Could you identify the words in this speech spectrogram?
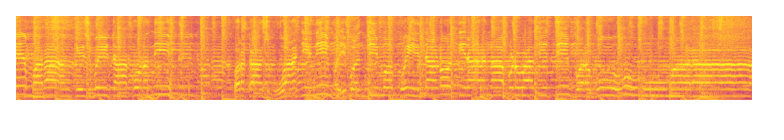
એ મારા અંકેશભાઈ ઠાકોરની પ્રકાશ ભુવાજીની ભાઈબંધીમાં કોઈ દાણો તિરાડ ના પડવા દીધી પ્રભુ મારા.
